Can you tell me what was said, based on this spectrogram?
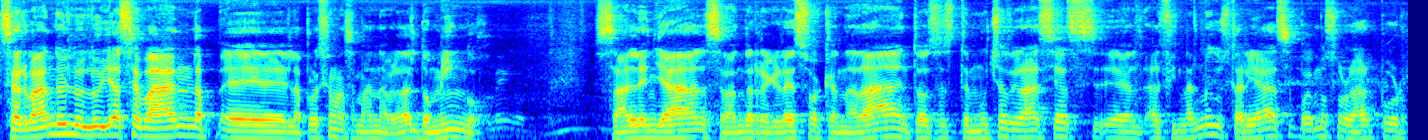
Servando y Lulu ya se van eh, la, próxima semana, ¿verdad? El domingo. Salen ya, se van de regreso a Canadá. Entonces, este, muchas gracias. Eh, al, final me gustaría, si podemos orar por,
